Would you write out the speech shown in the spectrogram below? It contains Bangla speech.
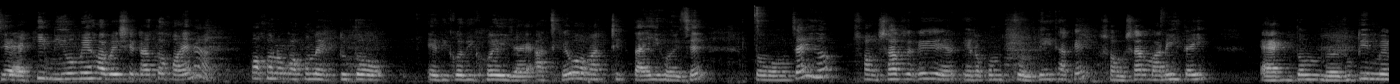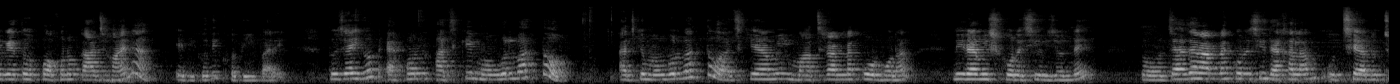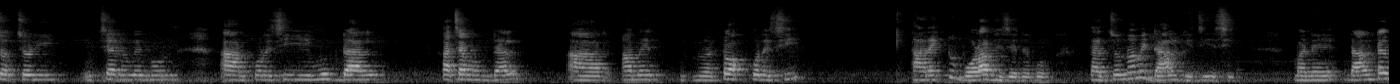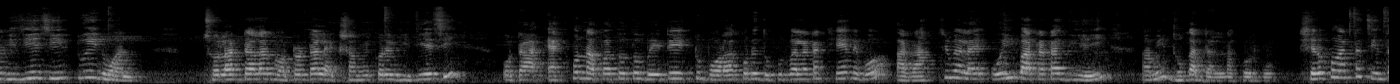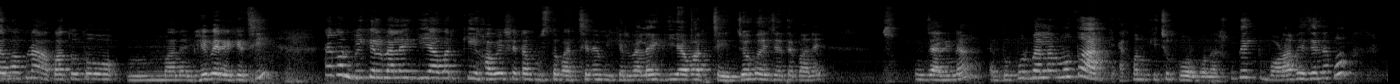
যে একই নিয়মে হবে সেটা তো হয় না। কখনো কখনো একটু তো এদিক ওদিক হয়েই যায়। আজকেও আমার ঠিক তাই হয়েছে। তো যাই হোক, সংসার এরকম চলতেই থাকে। সংসার মানেই তাই। একদম রুটিন মেপে তো কখনো কাজ হয় না, এদিক ওদিক হতেই পারে। তো যাই হোক, এখন আজকে মঙ্গলবার তো। আজকে মঙ্গলবার তো, আজকে আমি মাছ রান্না করব না। নিরামিষ করেছি ওই জন্যে। তো যা যা রান্না করেছি দেখালাম। উচ্ছে আলুর চচ্চড়ি, উচ্ছে আলু বেগুন, আর করেছি মুগ ডাল কাঁচা মুগ ডাল আর আমের টক করেছি। আর একটু বড়া ভেজে নেব। তার জন্য আমি ডাল ভিজিয়েছি। মানে ডালটা ভিজিয়েছি টু ইন ওয়ান ছোলার ডাল আর মটর ডাল একসঙ্গে করে ভিজিয়েছি। ওটা এখন আপাতত বেটে একটু বড়া করে দুপুরবেলাটা খেয়ে নেব আর রাত্রিবেলায় ওই বাটাটা দিয়েই আমি ধোকার ডালনা করব। সেরকম একটা চিন্তাভাবনা আপাতত মানে ভেবে রেখেছি। এখন বিকেলবেলায় গিয়ে আবার কি হবে সেটা বুঝতে পারছি না। বিকেলবেলায় গিয়ে আবার চেঞ্জও হয়ে যেতে পারে। জানি না, দুপুরবেলার মতো আর এখন কিছু করব না। শুধু একটু বড়া ভেজে নেব,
